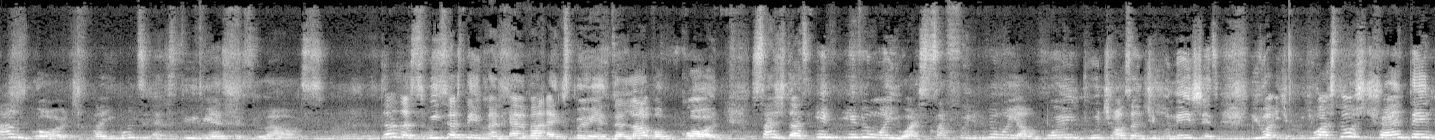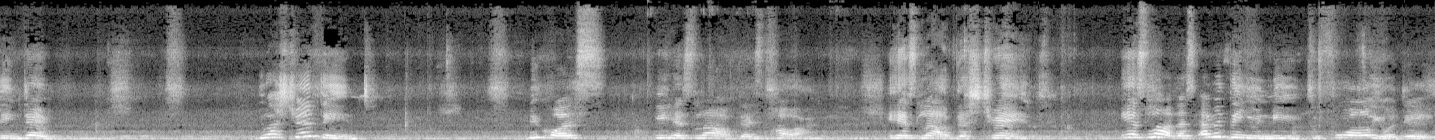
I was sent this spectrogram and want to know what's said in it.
Ask God that you want to experience His love. That's the sweetest thing you can ever experience the love of God, such that if, even when you are suffering, even when you are going through trials and tribulations, you are, you, you are still strengthened in them. You are strengthened because in His love there's power, in His love there's strength, in His love there's everything you need to fuel your day.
